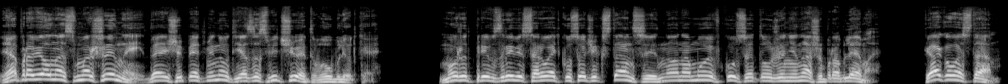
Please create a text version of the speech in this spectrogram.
«Я провел нас в машиной, да еще пять минут я засвечу этого ублюдка. Может при взрыве сорвать кусочек станции, но на мой вкус это уже не наша проблема. Как у вас там?»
